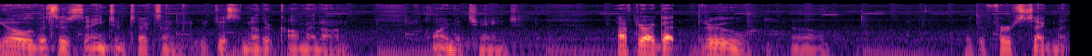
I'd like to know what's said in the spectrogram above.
Yo, this is Ancient Texan with just another comment on climate change. After I got through uh, with the first segment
